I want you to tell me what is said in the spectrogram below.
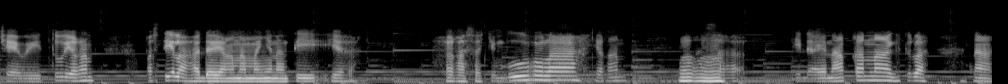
cewek itu ya kan pastilah ada yang namanya nanti ya rasa cemburu lah ya kan? Mm-mm. rasa tidak enakan lah gitulah. Nah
